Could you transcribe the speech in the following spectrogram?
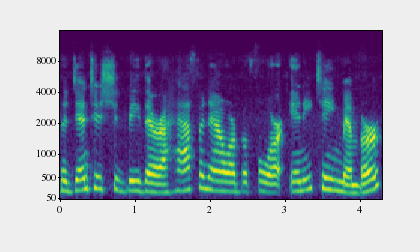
the dentist should be there a half an hour before any team member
